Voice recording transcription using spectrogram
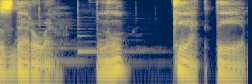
Здорово. Ну, как ты?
